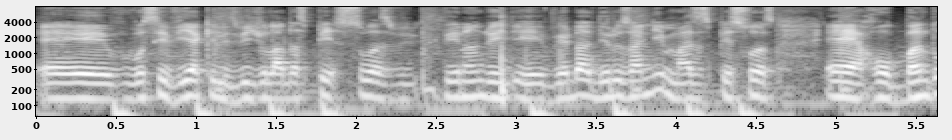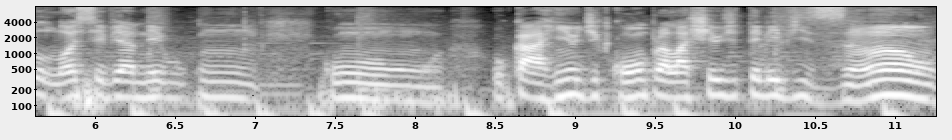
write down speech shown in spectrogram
é, você via aqueles vídeos lá das pessoas virando eh, verdadeiros animais as pessoas é, roubando loja você via nego com com o carrinho de compra lá cheio de televisão,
